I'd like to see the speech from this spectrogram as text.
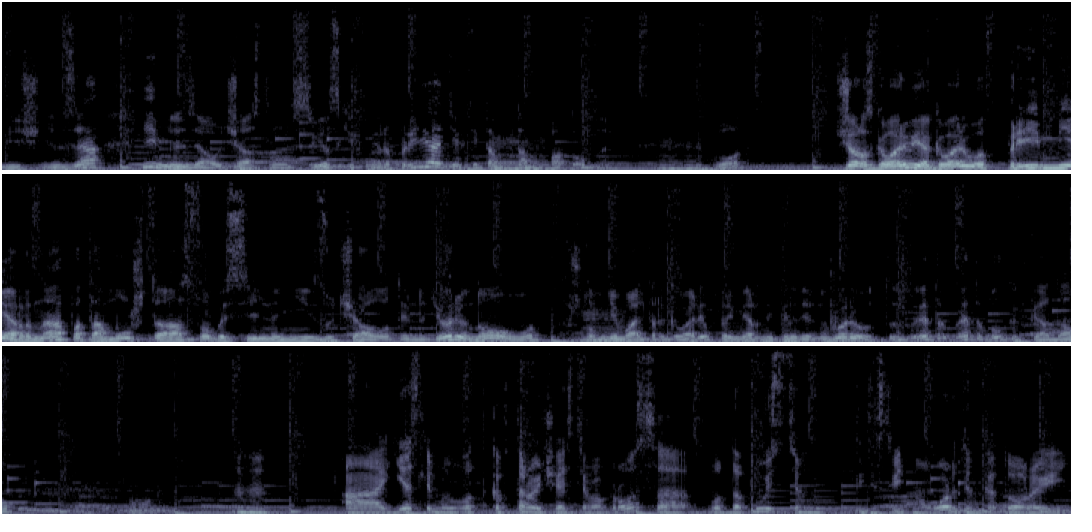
вещи нельзя, им нельзя участвовать в светских мероприятиях и там, тому Мгм. подобное. Мгм. Вот. Еще раз говорю, я говорю вот примерно, потому что особо сильно не изучал вот именно теорию, но вот что Мгм. мне Вальтер говорил, примерно передаю. Но говорю, вот это, это был как феодал. Вот. Мгм. А если мы вот ко второй части вопроса, вот допустим, ты действительно орден, который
